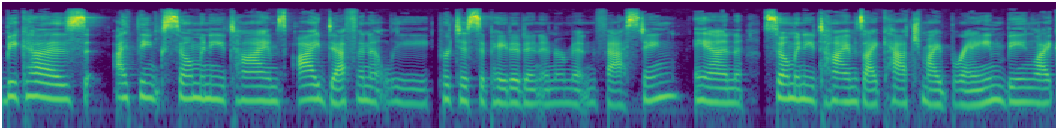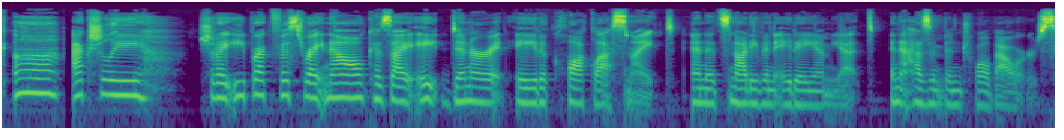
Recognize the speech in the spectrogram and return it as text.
because I think so many times I definitely participated in intermittent fasting. And so many times I catch my brain being like, uh, actually, should I eat breakfast right now? Because I ate dinner at eight o'clock last night and it's not even 8 a.m. yet and it hasn't been 12 hours.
